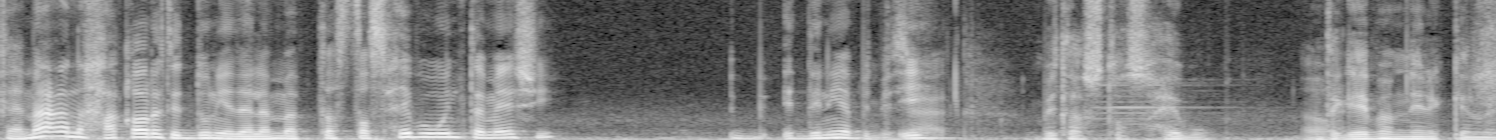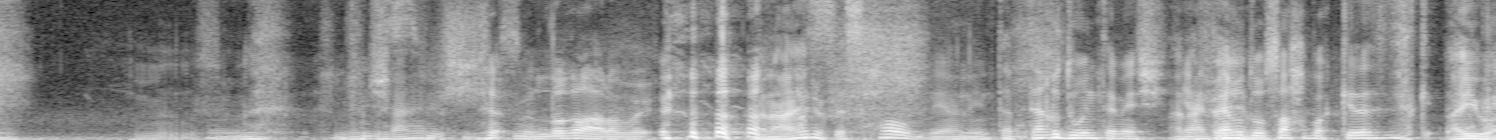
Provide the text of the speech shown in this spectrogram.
فمعنى حقارة الدنيا ده لما بتستصحبه وانت ماشي الدنيا بت إيه؟ بتستصحبه. آه. انت جايبها منين الكلمة دي؟ مش عارف. من لغة عربية. أنا عارف. استصحاب يعني انت بتاخده وانت ماشي. أنا يعني. تاخده صاحبك كده أيوة.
